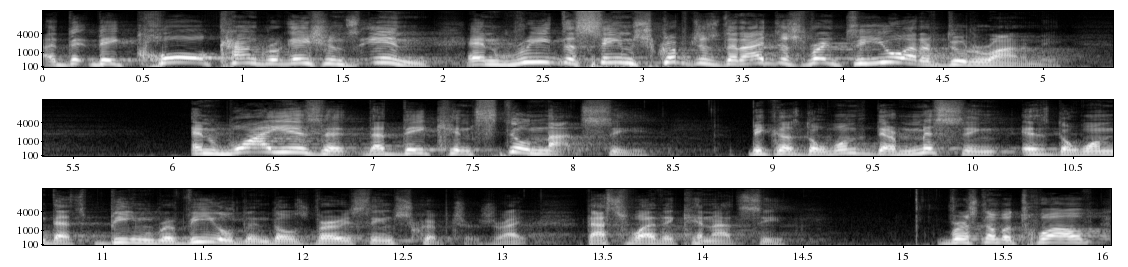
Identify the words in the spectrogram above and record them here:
uh, they call congregations in and read the same scriptures that I just read to you out of Deuteronomy. And why is it that they can still not see? Because the one that they're missing is the one that's being revealed in those very same scriptures, right? That's why they cannot see. Verse number 12,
